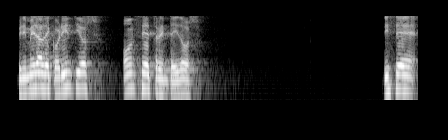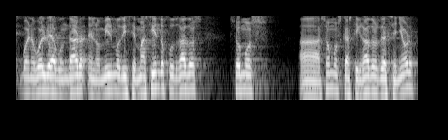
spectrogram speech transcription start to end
Primera de Corintios 11, 32. Dice, bueno, vuelve a abundar en lo mismo, dice, más siendo juzgados somos, ah, somos castigados del Señor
